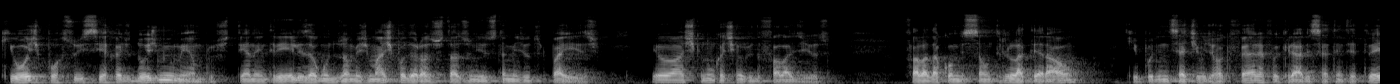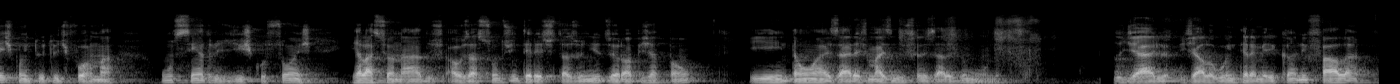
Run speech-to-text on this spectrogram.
que hoje possui cerca de 2 mil membros, tendo entre eles alguns dos homens mais poderosos dos Estados Unidos e também de outros países. Eu acho que nunca tinha ouvido falar disso. Fala da Comissão Trilateral, que por iniciativa de Rockefeller foi criada em 73 com o intuito de formar um centro de discussões relacionados aos assuntos de interesse dos Estados Unidos, Europa e Japão, e então as áreas mais industrializadas do mundo. Do diálogo interamericano e fala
